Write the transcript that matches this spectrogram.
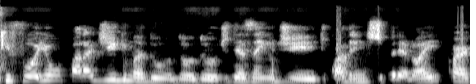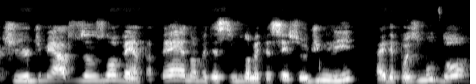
que foi o paradigma do, do, do de desenho de, de quadrinho de super-herói a partir de meados dos anos 90. Até 95, 96 foi o Jim Lee, Aí depois mudou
